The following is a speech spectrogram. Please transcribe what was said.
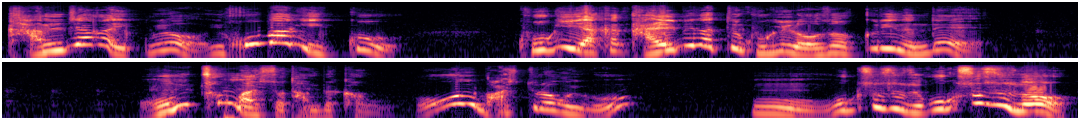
감자가 있고요. 이 호박이 있고 고기 약간 갈비 같은 고기를 넣어서 끓이는데 엄청 맛있어 담백하고. 어 맛있더라고 이거. 음 옥수수 옥수수 넣어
